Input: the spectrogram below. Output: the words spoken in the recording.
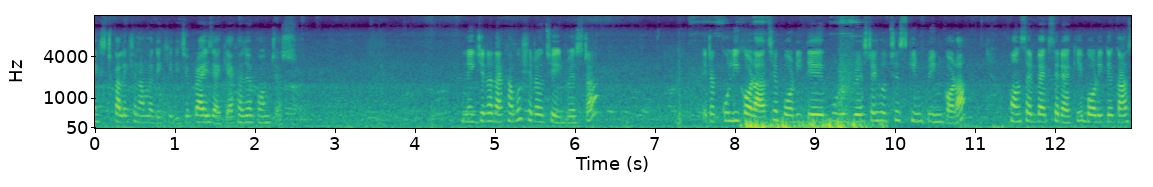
নেক্সট কালেকশন আমরা দেখিয়ে দিচ্ছি প্রাইস একই এক হাজার পঞ্চাশ। নেক্সট যেটা দেখাবো সেটা হচ্ছে এই ড্রেসটা এটা কলি করা আছে বডিতে পুরো ড্রেসটাই হচ্ছে স্কিন প্রিন্ট করা। ব্যাক সাইড একই বডিতে কাজ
